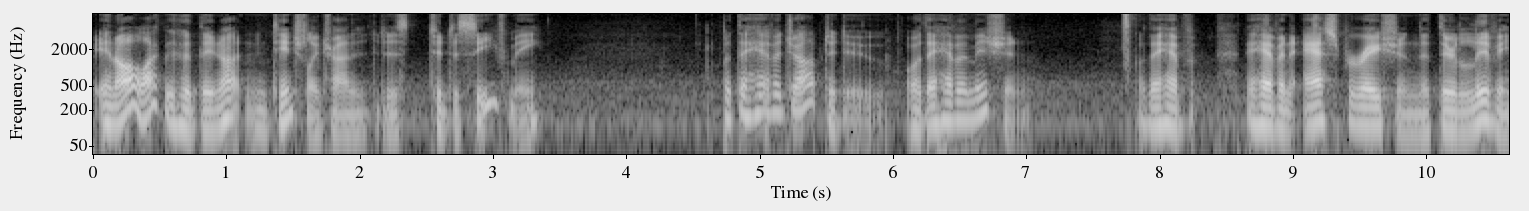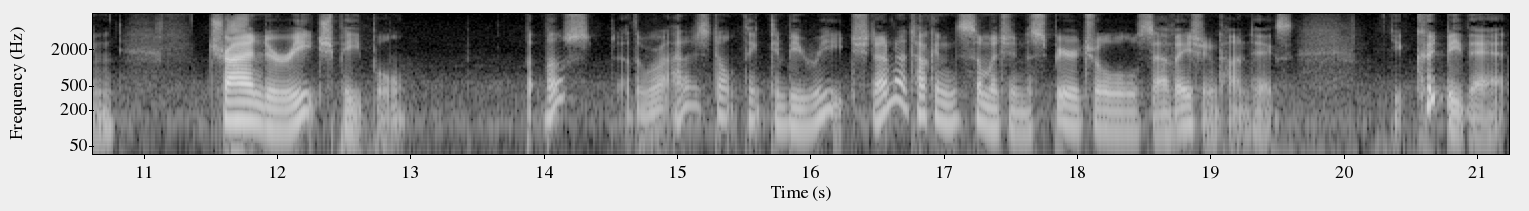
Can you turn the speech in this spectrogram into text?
in all likelihood they're not intentionally trying to dis- to deceive me but they have a job to do or they have a mission or they have they have an aspiration that they're living trying to reach people but most of the world I just don't think can be reached. I'm not talking so much in the spiritual salvation context. It could be that.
